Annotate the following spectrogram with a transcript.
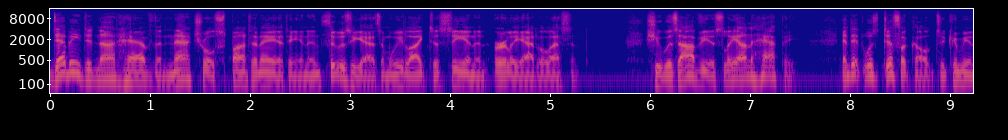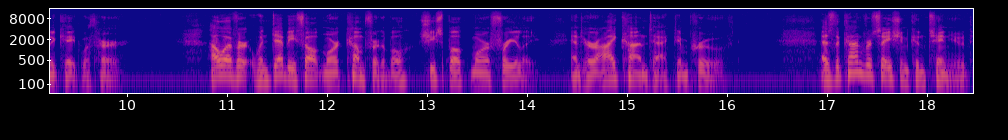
Debbie did not have the natural spontaneity and enthusiasm we like to see in an early adolescent. She was obviously unhappy, and it was difficult to communicate with her. However, when Debbie felt more comfortable, she spoke more freely, and her eye contact improved. As the conversation continued,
